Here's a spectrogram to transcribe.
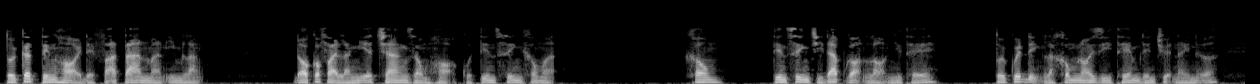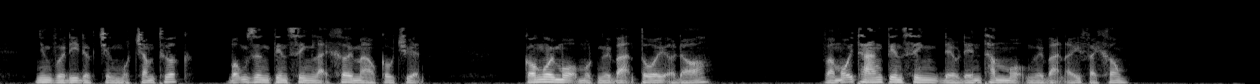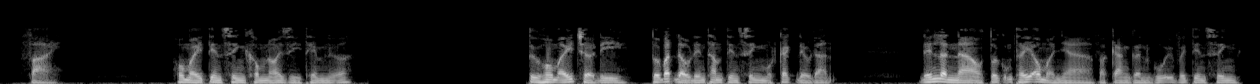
Tôi cất tiếng hỏi để phá tan màn im lặng. Đó có phải là nghĩa trang dòng họ của tiên sinh không ạ? Không, tiên sinh chỉ đáp gọn lọn như thế. Tôi quyết định là không nói gì thêm đến chuyện này nữa, nhưng vừa đi được chừng một trăm thước, bỗng dưng tiên sinh lại khơi mào câu chuyện. Có ngôi mộ một người bạn tôi ở đó. Và mỗi tháng tiên sinh đều đến thăm mộ người bạn ấy phải không? Phải. Hôm ấy tiên sinh không nói gì thêm nữa. Từ hôm ấy trở đi, tôi bắt đầu đến thăm tiên sinh một cách đều đặn. Đến lần nào tôi cũng thấy ông ở nhà và càng gần gũi với tiên sinh,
